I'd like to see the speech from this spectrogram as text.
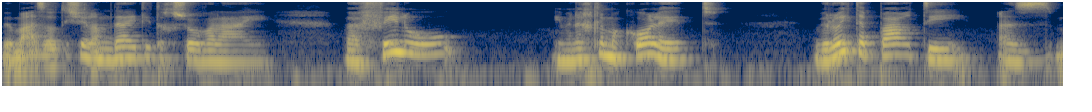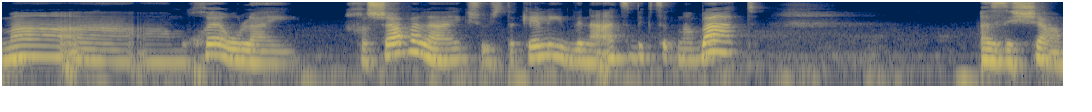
ומה זאתי שלמדה איתי תחשוב עליי, ואפילו אם אני הולכת למכולת ולא התאפרתי, אז מה המוכר אולי חשב עליי כשהוא הסתכל לי ונעץ בי קצת מבט, אז זה שם,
